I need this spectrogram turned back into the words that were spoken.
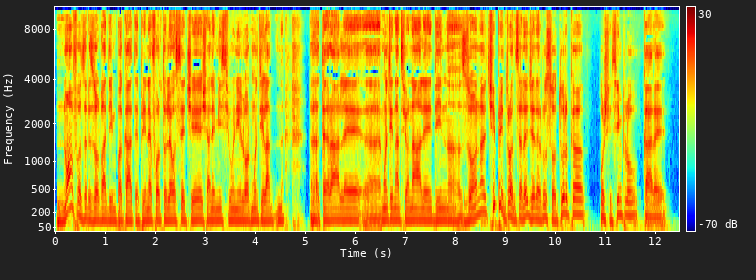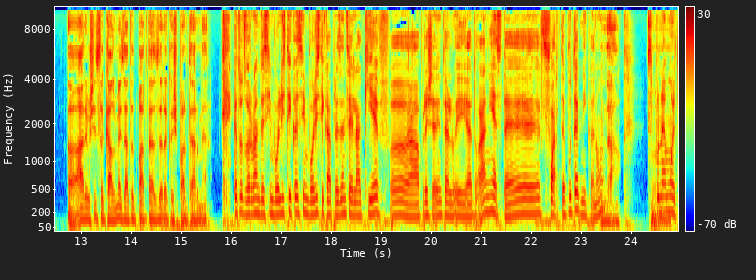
nu a fost rezolvat, din păcate, prin eforturile OSCE și ale misiunilor multilaterale, uh, multinaționale din uh, zonă, ci printr-o înțelegere ruso-turcă, pur și simplu, care a reușit să calmeze atât partea azeră cât și partea armeană. Că tot vorbeam de simbolistică, simbolistica prezenței la Kiev a președintelui Erdogan este foarte puternică, nu? Da. Spune mm. mult.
